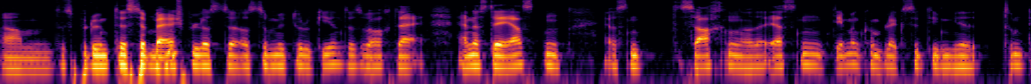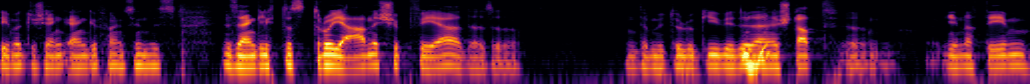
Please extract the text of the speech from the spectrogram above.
ähm, das berühmteste mhm. Beispiel aus der, aus der Mythologie und das war auch der, eines der ersten, ersten Sachen oder ersten Themenkomplexe, die mir zum Thema Geschenk eingefallen sind, ist, ist eigentlich das trojanische Pferd. Also in der Mythologie wird mhm. eine Stadt, äh, je nachdem,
